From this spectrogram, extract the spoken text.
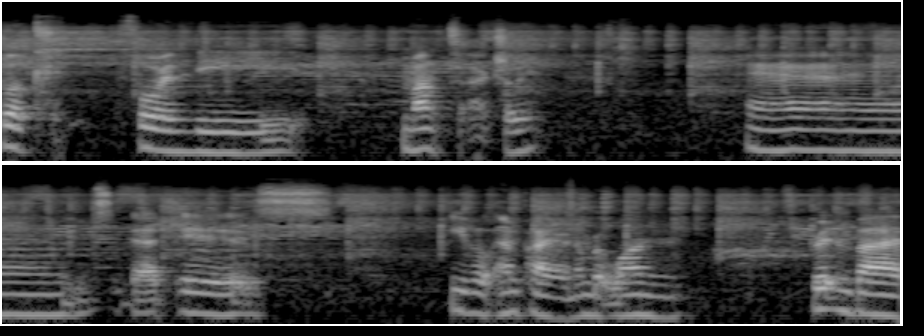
book for the month, actually and that is Evil Empire number one, written by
